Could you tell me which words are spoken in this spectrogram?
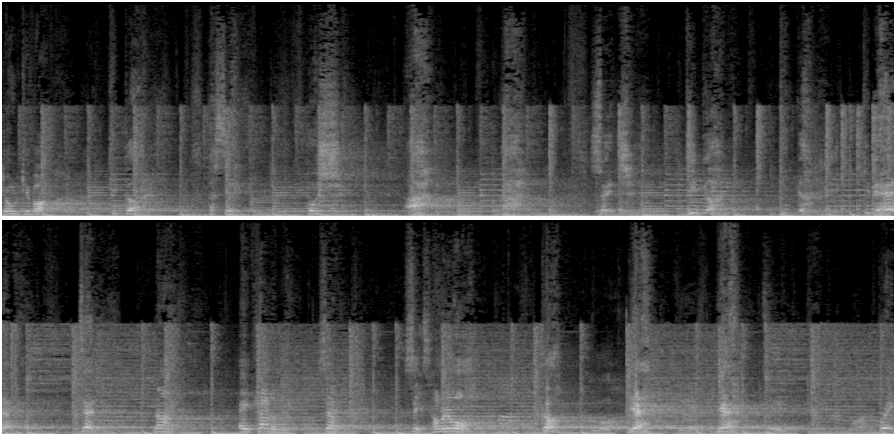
Don't give up. Keep going. That's it. Push. Ah. Ah. Switch. Keep going. Keep going. Keep your head up. 10, 9, 8, count to me. 7, 6. How many more? Go. Yeah. Yeah. Break.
